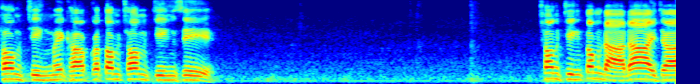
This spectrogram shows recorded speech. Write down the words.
ช่องจริงไหมครับ ก็ต้องช่องจริงสิ ช่องจริงต้องด่าได้จ้า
